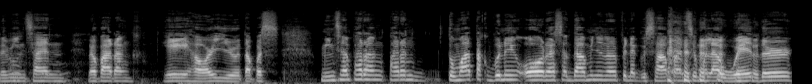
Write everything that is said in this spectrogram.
Na minsan, na parang, hey, how are you? Tapos, minsan parang, parang tumatakbo na yung oras. Ang dami nyo na pinag-usapan. Simula weather,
